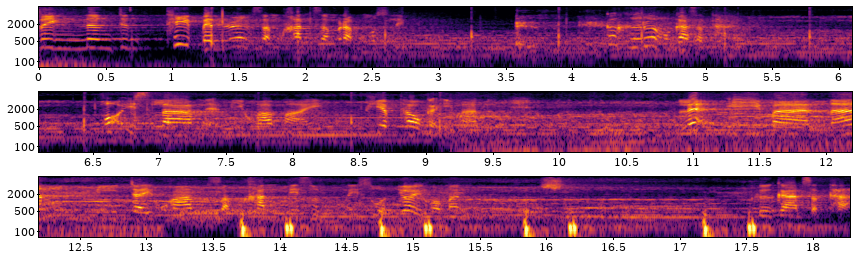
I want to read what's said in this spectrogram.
สิ่งหนึ่งจึงที่เป็นเรื่องสำคัญสำหรับมุสลิม ก็คือเรื่องของการศรัทธาเพราะอิสลามเนี่ยมีความหมายเทียบเท่ากับอีมานเลยและอีมานนั้นมีใจความสำคัญที่สุดในส่วนย่อยของมัน คือการศรัทธา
